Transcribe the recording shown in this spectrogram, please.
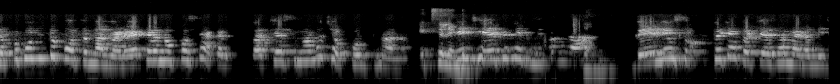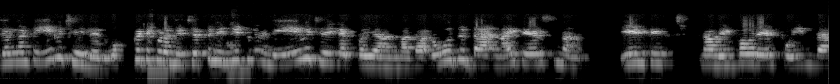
చెప్పుకుంటూ పోతున్నాను మేడం. ఎక్కడ నొప్పి వస్తే అక్కడ టచ్ చేస్తున్నాను చెప్పుకుంటున్నాను. ఎక్సలెంట్ నేను చేసింది నిజంగా వేల్యూస్ ఒక్కటే ఒకటి చేశాను మేడం. నిజంగా అంటే ఏమి చేయలేదు. ఒక్కటి కూడా మీరు చెప్పిన ఇన్నిట్లో నేను ఏమి చేయలేకపోయాను అనమాట రోజు నైట్ ఏడుస్తున్నాను. ఏంటి? నా విల్ పవర్ ఏం పోయిందా?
